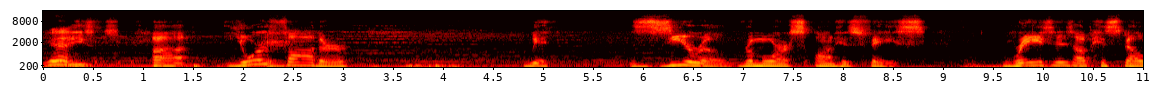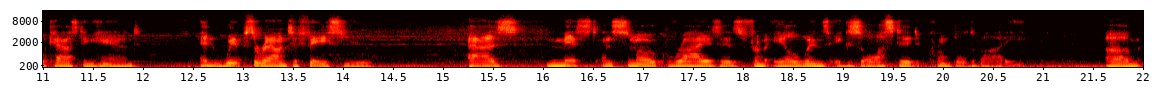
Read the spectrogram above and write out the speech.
Yes. Jesus. Uh, your father, with zero remorse on his face, raises up his spellcasting hand and whips around to face you as mist and smoke rises from Aelwyn's exhausted, crumpled body. Um,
